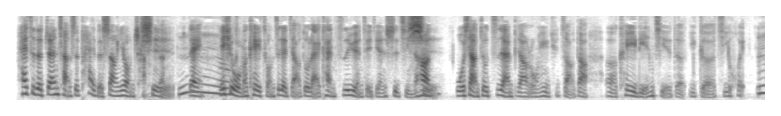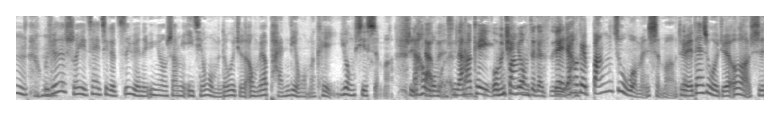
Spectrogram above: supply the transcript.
孩子的专长是派得上用场的，对，也许我们可以从这个角度来看资源这件事情，然后。我想就自然比较容易去找到呃可以连接的一个机会。嗯，我觉得所以在这个资源的运用上面，以前我们都会觉得我们要盘点我们可以用些什么，然后我们然后可以我们去用这个资源，对，然后可以帮助我们什么？对。但是我觉得欧老师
